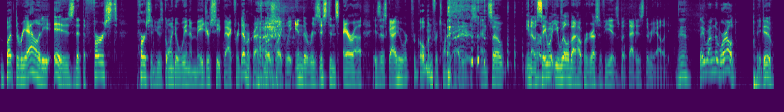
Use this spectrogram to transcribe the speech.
But the reality is that the first person who's going to win a major seat back for Democrats, most likely in the resistance era, is this guy who worked for Goldman for 25 years. And so, you know, say what you will about how progressive he is, but that is the reality. Yeah. They run the world. They do.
